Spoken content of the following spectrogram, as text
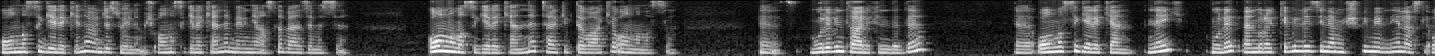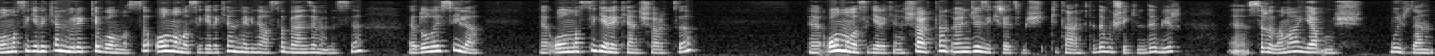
Olması gerekeni önce söylemiş. Olması gerekenle mevni asla benzemesi. Olmaması gerekenle terkipte vaki olmaması. Evet. Mureb'in tarifinde de e, olması gereken ney? Mureb el mürekkebül lezile müşbih mebniyel asli. Olması gereken mürekkep olması, olmaması gereken mebni asla benzememesi. E, dolayısıyla e, olması gereken şartı e, olmaması gereken şarttan önce zikretmiş. İki tarifte de bu şekilde bir e, sıralama yapmış. Bu yüzden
